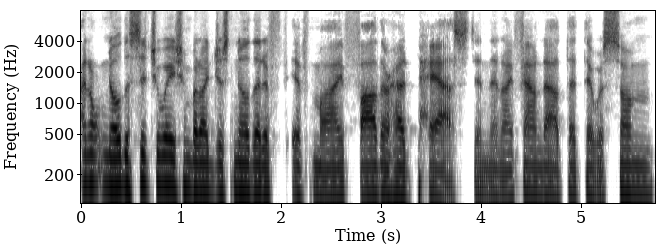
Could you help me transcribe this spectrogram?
I don't know the situation, but I just know that if if my father had passed and then I found out that there was some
